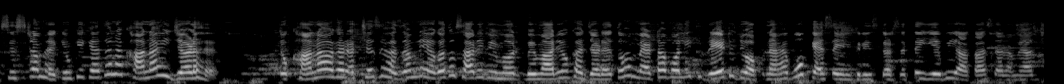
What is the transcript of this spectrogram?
सिस्टम है, क्योंकि कहते हैं ना, खाना ही जड़ है। तो खाना अगर अच्छे से हजम नहीं होगा तो सारी बीमारियों का जड़ है। तो हम मेटाबॉलिक रेट जो अपना है वो कैसे इंक्रीज कर सकते हैं? ये भी आकाश सर हमें आज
